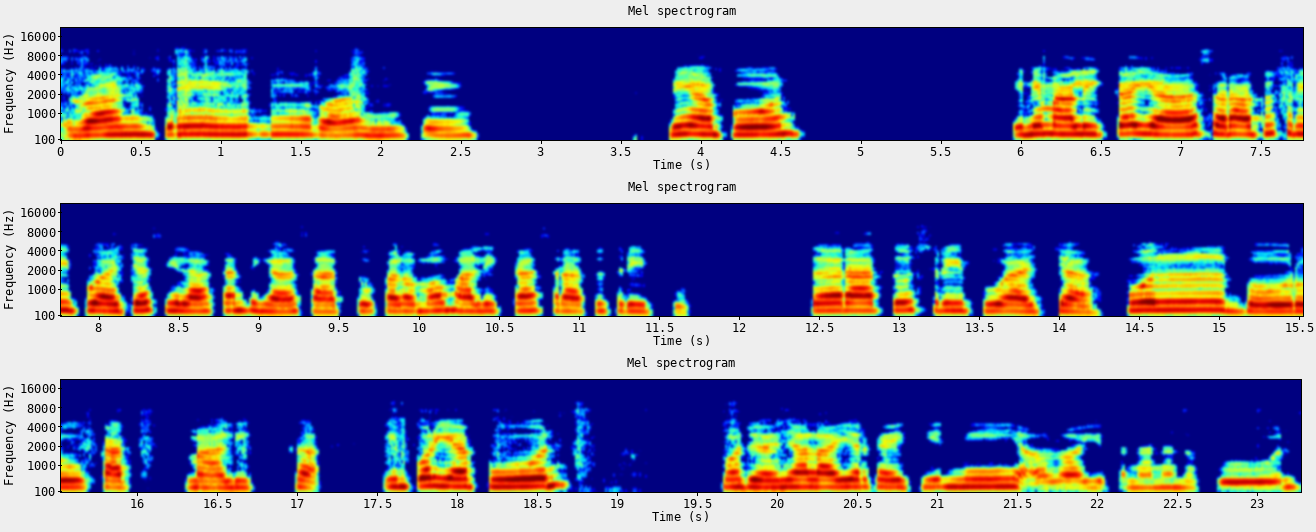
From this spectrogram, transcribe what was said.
Ranting, ranting. Nih ya, Bun. Ini Malika ya, 100.000 aja silahkan tinggal satu. Kalau mau Malika 100.000. 100.000 aja. Full borukat Malika. Impor ya, Bun. Modelnya layar kayak gini. Ya Allah, yuk tenanan loh, Bun.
